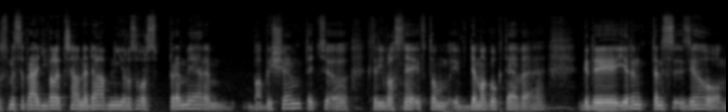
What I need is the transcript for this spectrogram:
jsme se právě dívali třeba nedávný rozhovor s premiérem Babišem, teď, e, který vlastně i v tom, i v Demagog TV, kdy jeden ten z jeho e,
